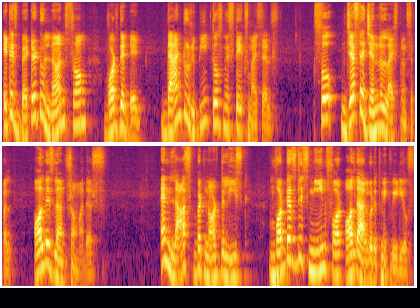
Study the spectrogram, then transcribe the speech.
It is better to learn from what they did than to repeat those mistakes myself. So just a general life principle, always learn from others. And last but not the least, what does this mean for all the algorithmic videos?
